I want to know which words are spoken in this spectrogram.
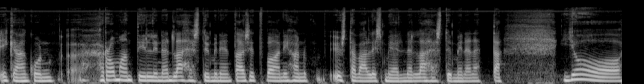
ikään kuin romantillinen lähestyminen tai sitten vaan ihan ystävällismielinen lähestyminen, että joo,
